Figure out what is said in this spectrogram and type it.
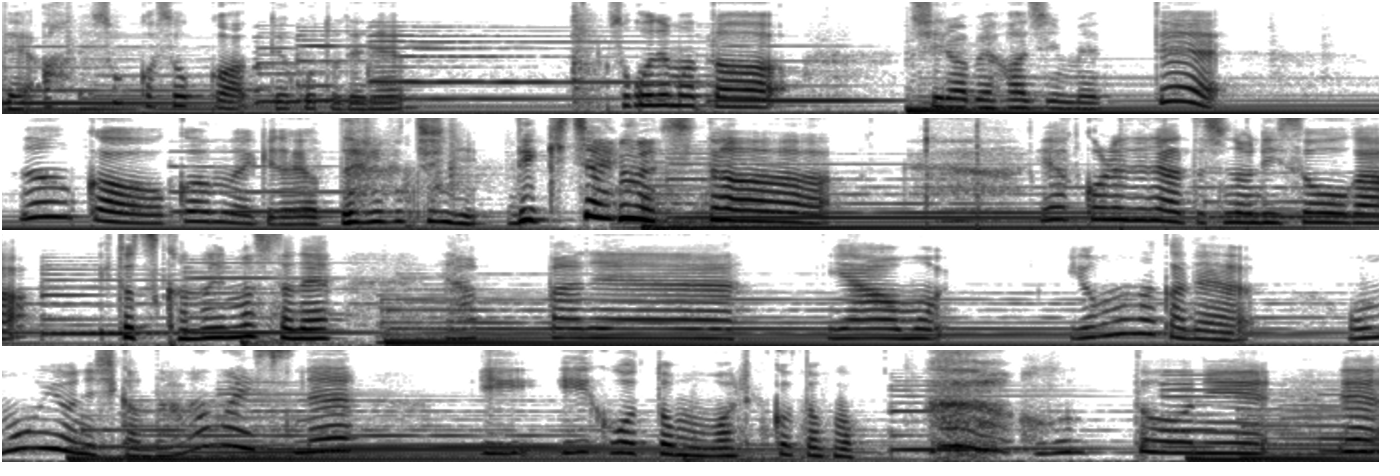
てあそっかそっかっていうことでねそこでまた調べ始めてなんかわかんないけどやってるうちにできちゃいました。いやこれでね私の理想が一つ叶いましたね。やっぱねいやもう世の中ね思うようにしかならないっすね。いいいことも悪いことも。本当に。で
